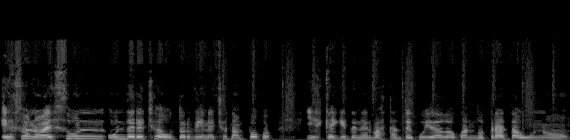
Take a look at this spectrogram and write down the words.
eso no es un, un derecho de autor bien hecho tampoco. Y es que hay que tener bastante cuidado cuando trata uno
